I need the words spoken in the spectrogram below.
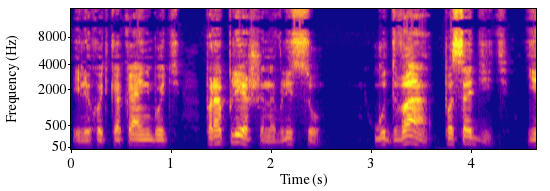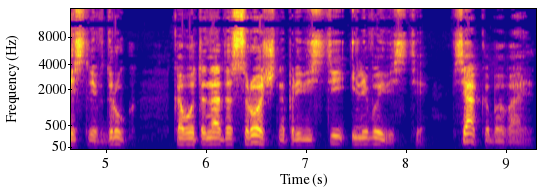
или хоть какая-нибудь проплешина в лесу. У-два посадить, если вдруг кого-то надо срочно привести или вывести. Всяко бывает.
